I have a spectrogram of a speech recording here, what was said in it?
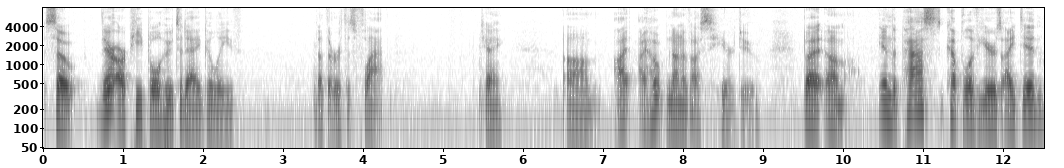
so there are people who today believe that the earth is flat. Okay? Um, I, I hope none of us here do. But um, in the past couple of years, I did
